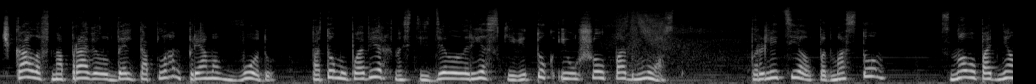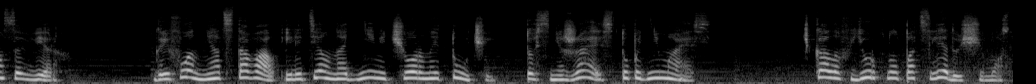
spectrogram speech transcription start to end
Чкалов направил дельтаплан прямо в воду, Потом у поверхности сделал резкий виток и ушел под мост. Пролетел под мостом, снова поднялся вверх. Грифон не отставал и летел над ними черной тучей, то снижаясь, то поднимаясь. Чкалов юркнул под следующий мост.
